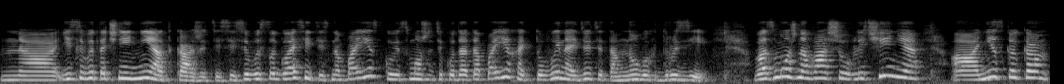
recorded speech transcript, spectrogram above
а, если вы точнее не откажетесь, если вы согласитесь на поездку и сможете куда-то поехать, то вы найдете там новых друзей. Возможно, ваше увлечение а, несколько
